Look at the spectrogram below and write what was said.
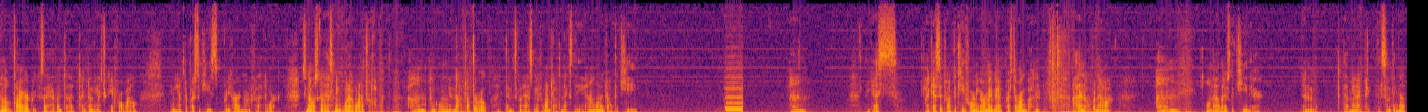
a little tired because I haven't uh, typed on the Astrocade for a while. And you have to press the keys pretty hard in order for that to work. So now it's going to ask me what I want to drop. Um, I'm going to not drop the rope. Then it's going to ask me if I want to drop the next D. And I want to drop the key. Um, I guess, I guess it dropped the key for me, or maybe I pressed the wrong button. I don't know. But now, um, well, now there's the key there. And did that mean I picked something up?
